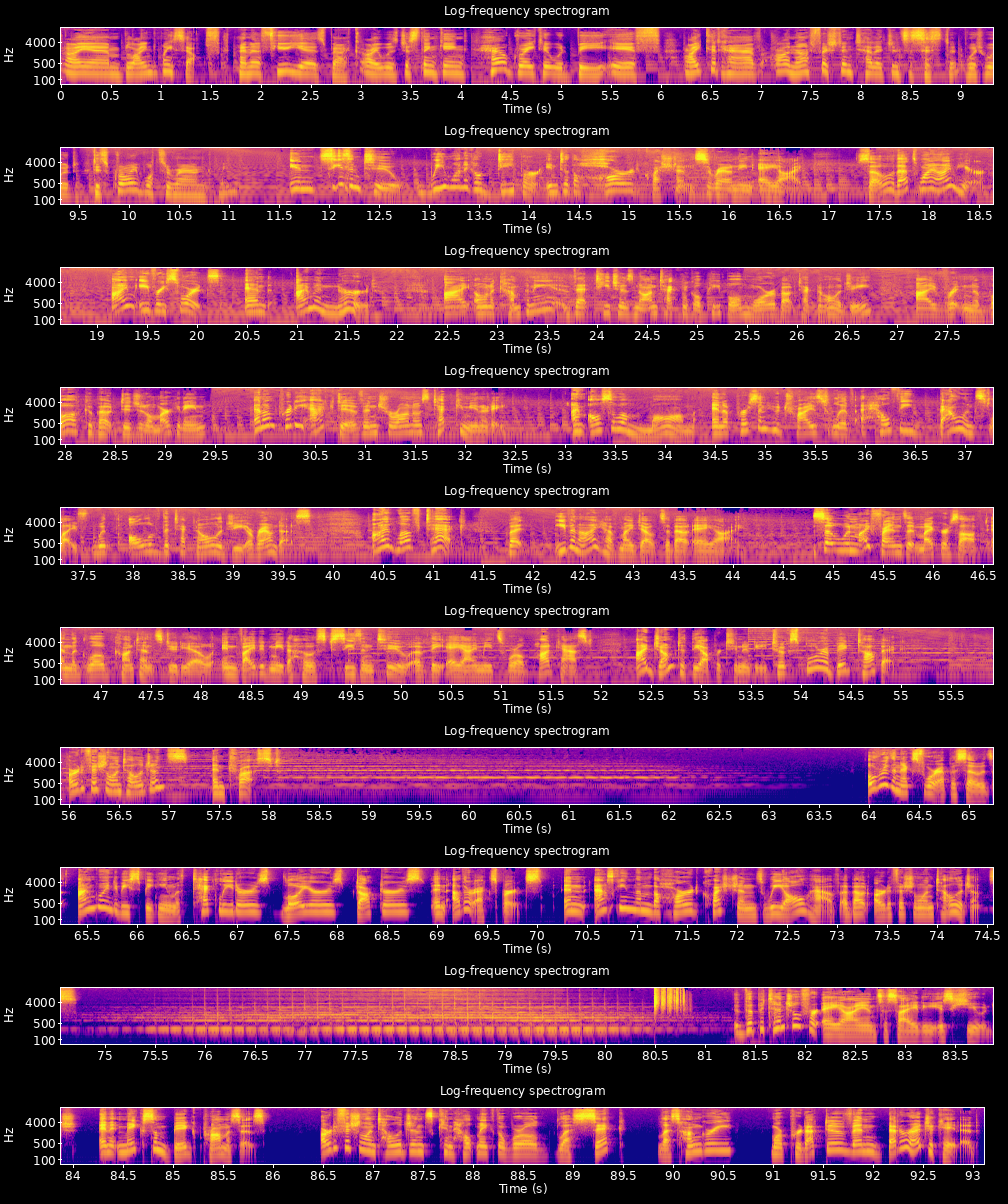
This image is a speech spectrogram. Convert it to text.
I am blind myself, and a few years back I was just thinking how great it would be if I could have an artificial intelligence assistant which would describe what's around me. In season two, we want to go deeper into the hard questions surrounding AI. So that's why I'm here. I'm Avery Swartz, and I'm a nerd. I own a company that teaches non technical people more about technology. I've written a book about digital marketing, and I'm pretty active in Toronto's tech community. I'm also a mom and a person who tries to live a healthy, balanced life with all of the technology around us. I love tech, but even I have my doubts about AI. So, when my friends at Microsoft and the Globe Content Studio invited me to host season two of the AI Meets World podcast, I jumped at the opportunity to explore a big topic artificial intelligence and trust. Over the next four episodes, I'm going to be speaking with tech leaders, lawyers, doctors, and other experts, and asking them the hard questions we all have about artificial intelligence. The potential for AI in society is huge, and it makes some big promises. Artificial intelligence can help make the world less sick, less hungry, more productive, and better educated.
